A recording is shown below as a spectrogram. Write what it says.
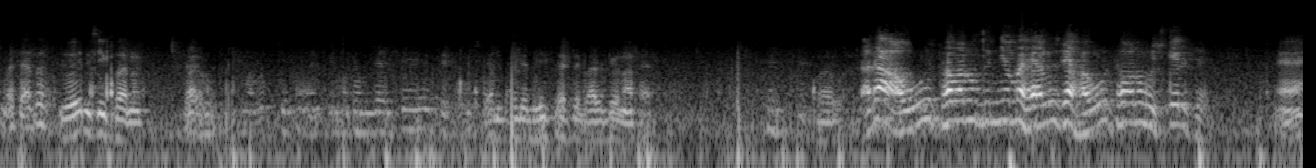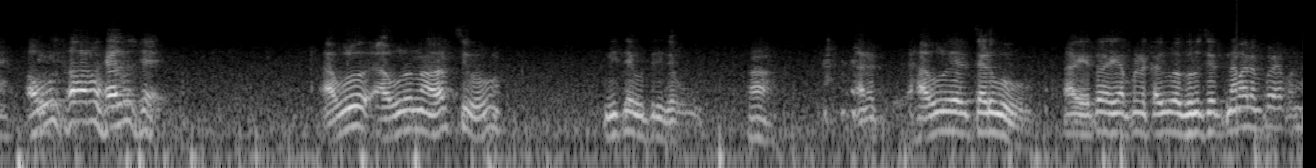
બસ આ તો જોઈને શીખવાનું. દાદા અવળું થવાનું દુનિયામાં હેલું છે હવળું થવાનું મુશ્કેલ છે. અવળું થવાનું હેલું છે. અવળું અવળું નો અર્થ શું? નીચે ઉતરી જવું. હા. અને હવળું એ ચડવું. હા એ તો આપણને કયું અઘરું છે ના મારે પડે આપણને.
